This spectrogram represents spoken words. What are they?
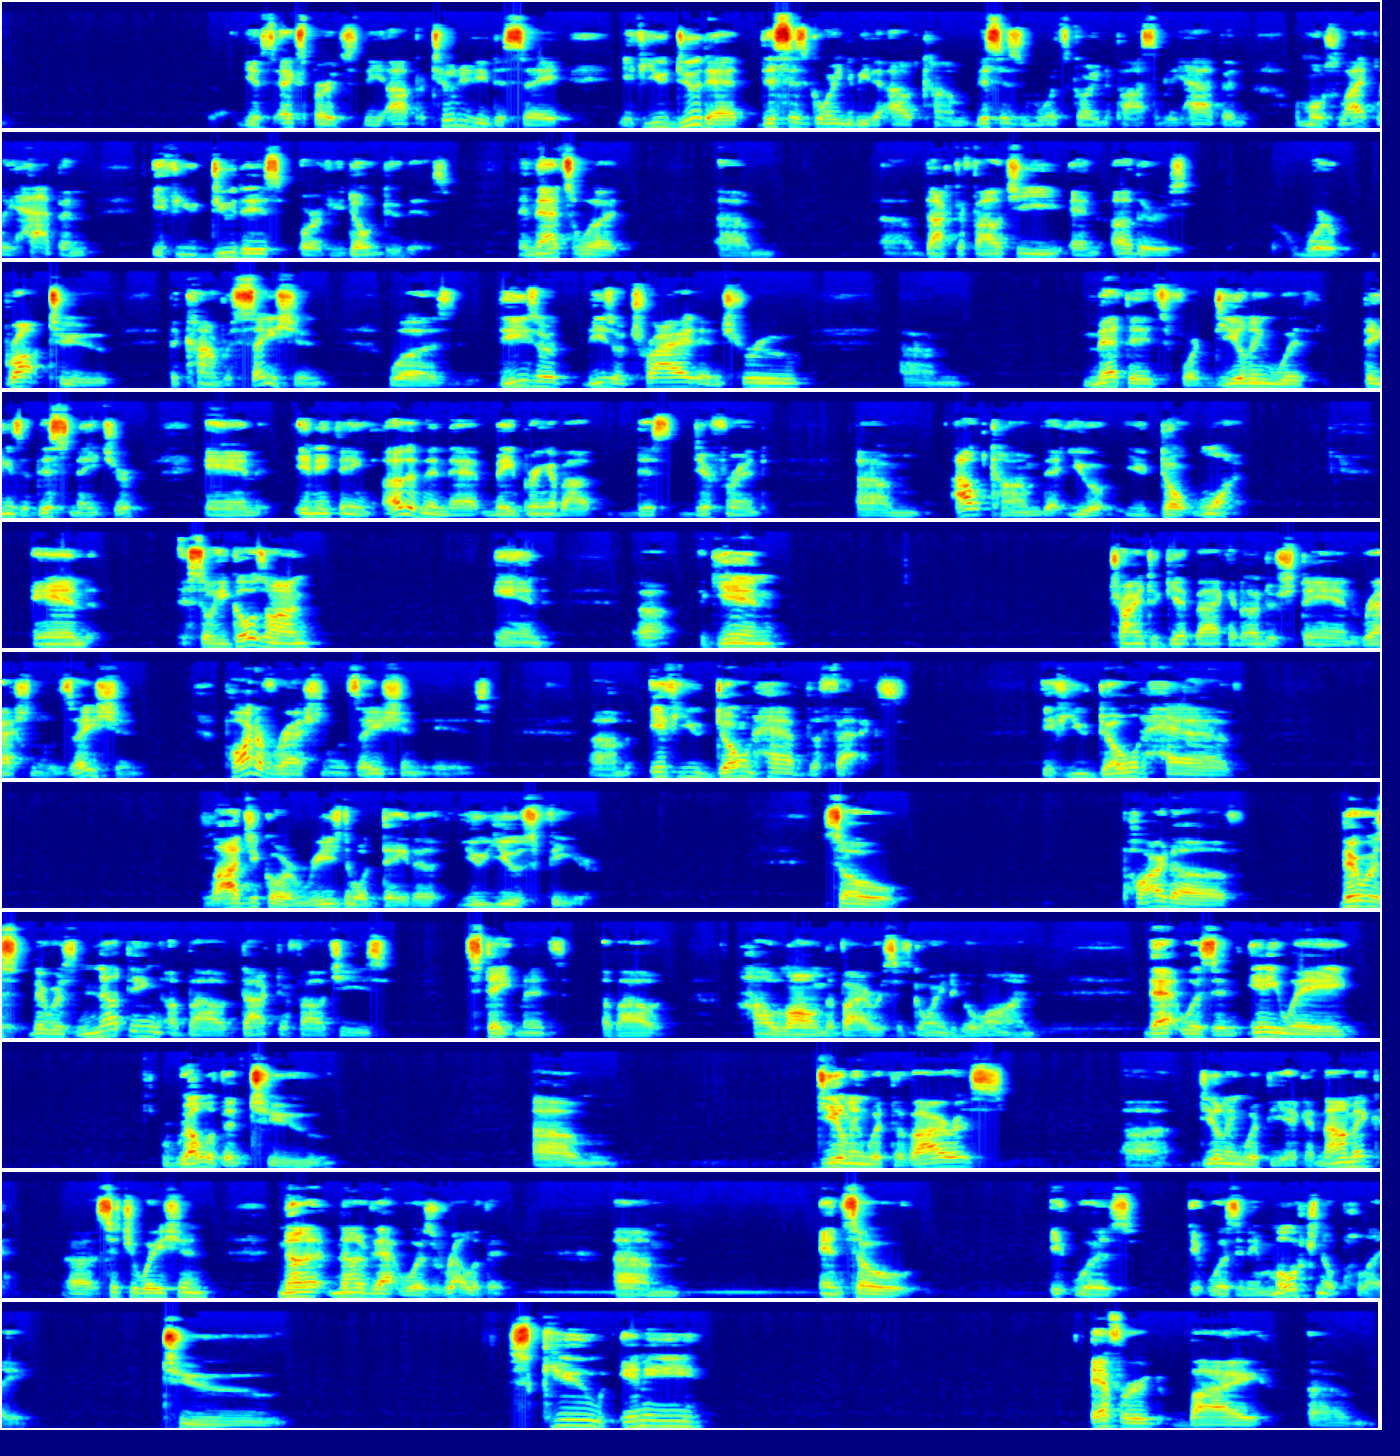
gives experts the opportunity to say, if you do that, this is going to be the outcome. This is what's going to possibly happen, or most likely happen, if you do this or if you don't do this. And that's what um, uh, Dr. Fauci and others were brought to the conversation was these are these are tried and true um, methods for dealing with things of this nature and anything other than that may bring about this different um, outcome that you you don't want. And so he goes on, and uh, again, trying to get back and understand rationalization. Part of rationalization is um, if you don't have the facts, if you don't have logical and reasonable data, you use fear. So part of there was there was nothing about Dr. Fauci's statements about how long the virus is going to go on that was in any way relevant to um, dealing with the virus, uh, dealing with the economic uh, situation. None of, none of that was relevant. Um, and so it was it was an emotional play to skew any effort by um,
